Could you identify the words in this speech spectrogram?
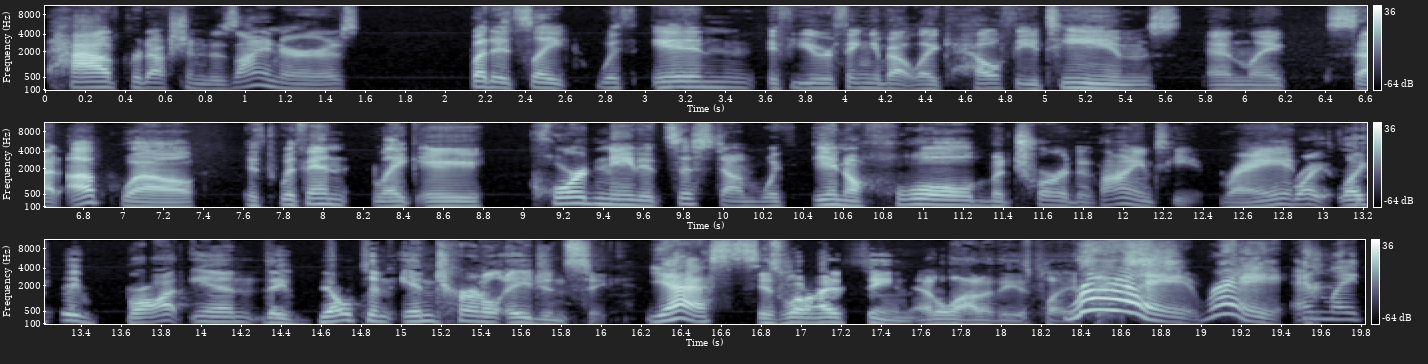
have production designers. But it's like within, if you're thinking about like healthy teams and like set up well, it's within like a coordinated system within a whole mature design team, right? Right. Like they've brought in, they've built an internal agency. Yes. Is what I've seen at a lot of these places. Right, right. And like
